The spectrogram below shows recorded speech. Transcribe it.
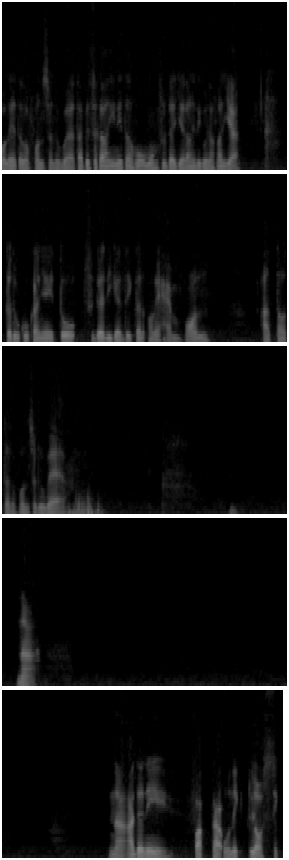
oleh telepon seluler tapi sekarang ini telepon umum sudah jarang digunakan ya. Kedudukannya itu sudah digantikan oleh handphone atau telepon seluler nah Nah, ada nih fakta unik Classic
